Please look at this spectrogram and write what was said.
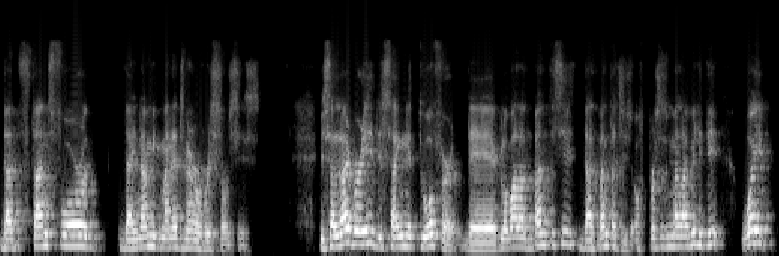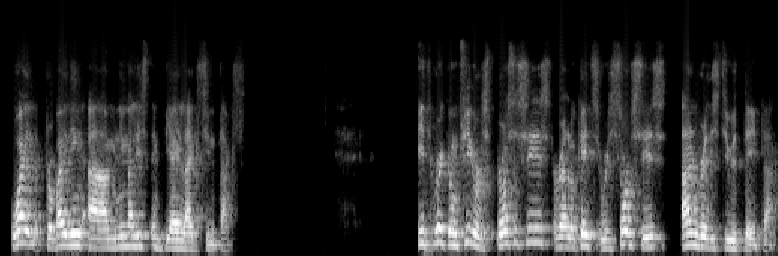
that stands for Dynamic Management of Resources. It's a library designed to offer the global advantages, the advantages of process malleability while, while providing a minimalist MPI-like syntax. It reconfigures processes, reallocates resources, and redistributes data.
